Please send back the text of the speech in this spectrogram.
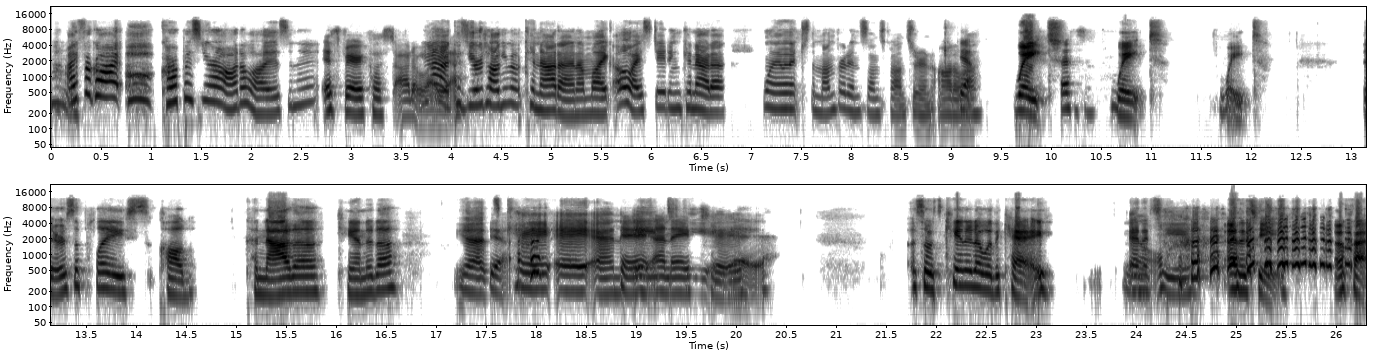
Hmm. I forgot. Oh, Carp is near Ottawa, isn't it? It's very close to Ottawa. yeah, because you were talking about Canada, and I'm like, oh, I stayed in Canada when I went to the Mumford and Sons concert in Ottawa. Yeah. wait, That's wait, wait. There's a place called Canada, Canada. Yeah, it's Yeah. K A N K A N A T T A. A. So it's Canada with a K And a T and a T. okay.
